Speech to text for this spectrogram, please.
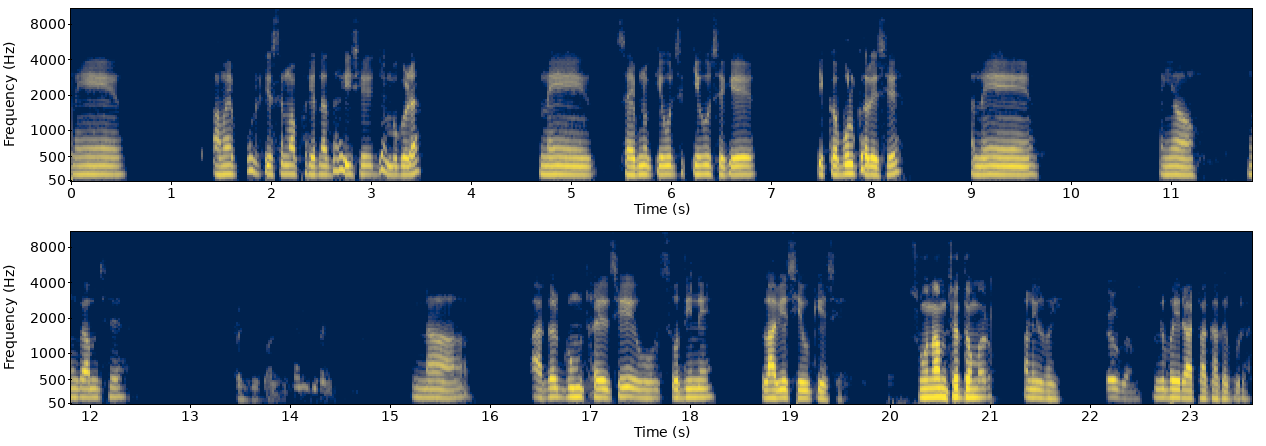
ને અમે પોલીસ સ્ટેશનમાં ફરિયાદ નોંધાવી છે જંબુગોડા. ને સાહેબનું કેવું છે કેવું છે કે એ કબૂલ કરે છે. અને અહીંયા શું ગામ છે? ના આગળ ગુમ થયેલ છે એવું શોધીને લાવીએ છીએ એવું કહે છે. શું નામ છે તમારું? અનિલભાઈ. કયું ગામ? અનિલભાઈ રાઠવા ઘાઘરપુરા.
